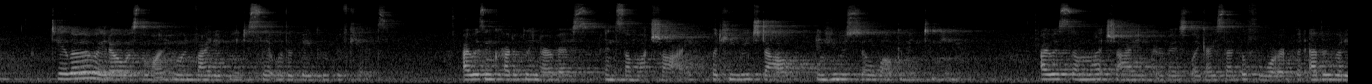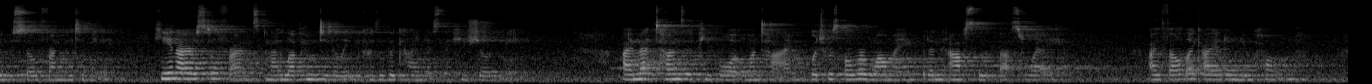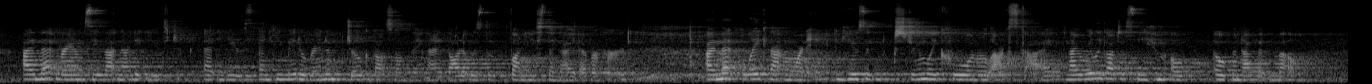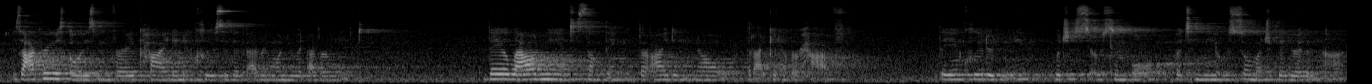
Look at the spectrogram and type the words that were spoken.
Taylor Laredo was the one who invited me to sit with a big group of kids. I was incredibly nervous and somewhat shy, but he reached out and he was so welcoming to me. I was somewhat shy and nervous, like I said before, but everybody was so friendly to me. He and I are still friends, and I love him dearly because of the kindness that he showed me. I met tons of people at one time, which was overwhelming, but in the absolute best way. I felt like I had a new home. I met Ramsey that night at youth, at youth, and he made a random joke about something, and I thought it was the funniest thing I had ever heard. I met Blake that morning, and he was an extremely cool and relaxed guy, and I really got to see him op- open up at Mo. Zachary has always been very kind and inclusive of everyone you would ever meet. They allowed me into something that I didn't know that I could ever have. They included me, which is so simple, but to me it was so much bigger than that.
